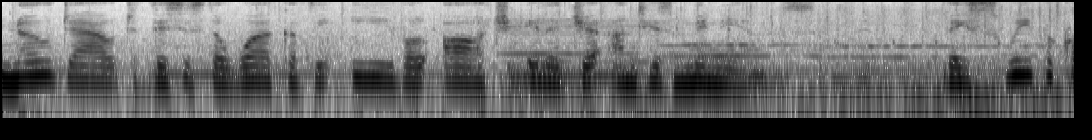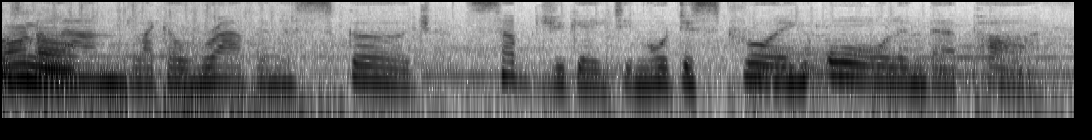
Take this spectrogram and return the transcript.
No doubt this is the work of the evil Arch-Illager and his minions. They sweep across Oh, the land like a ravenous scourge, subjugating or destroying all in their path.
